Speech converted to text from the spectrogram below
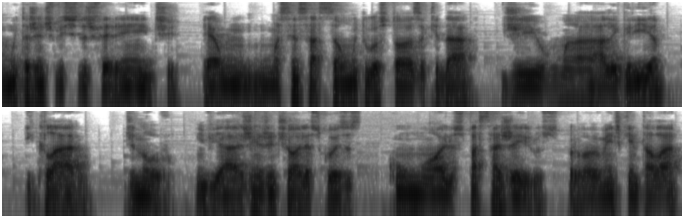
muita gente vestida diferente. É um, uma sensação muito gostosa que dá de uma alegria. E claro, de novo, em viagem a gente olha as coisas com olhos passageiros. Provavelmente quem está lá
